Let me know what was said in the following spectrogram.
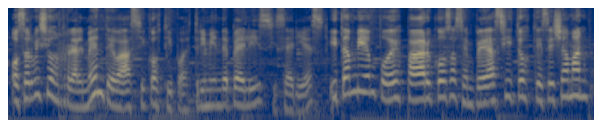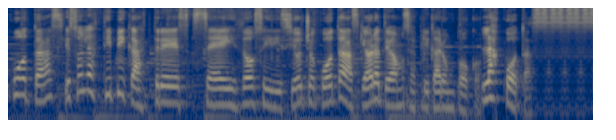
o servicios realmente básicos tipo streaming de pelis y series. Y también puedes pagar cosas en pedacitos que se llaman cuotas, que son las típicas 3, 6, 12 y 18 cuotas que ahora te vamos a explicar un poco. Las cuotas.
